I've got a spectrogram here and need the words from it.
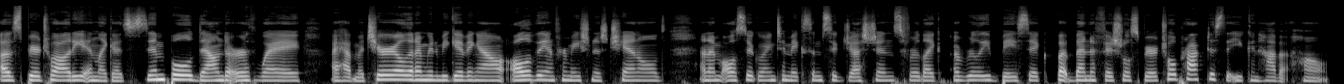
of spirituality in like a simple, down to earth way. I have material that I'm going to be giving out. All of the information is channeled. And I'm also going to make some suggestions for like a really basic but beneficial spiritual practice that you can have at home.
